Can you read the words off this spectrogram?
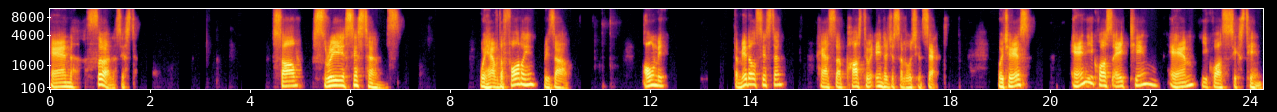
and third system. Solve three systems we have the following result. Only the middle system has a positive integer solution set, which is n equals 18, m equals 16.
